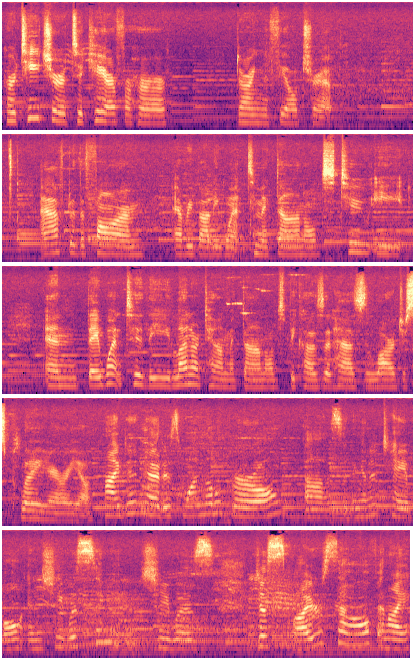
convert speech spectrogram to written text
her teacher to care for her during the field trip. After the farm, everybody went to McDonald's to eat, and they went to the Leonardtown McDonald's because it has the largest play area. I did notice one little girl uh, sitting at a table, and she was singing. She was just by herself, and I,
